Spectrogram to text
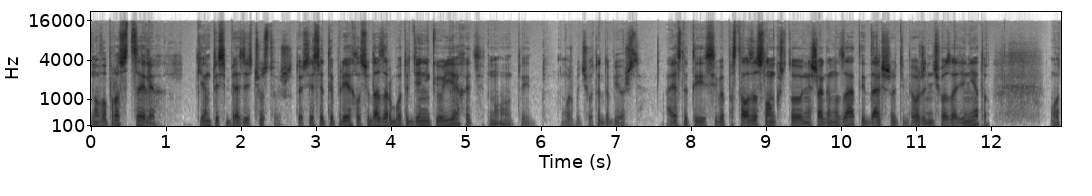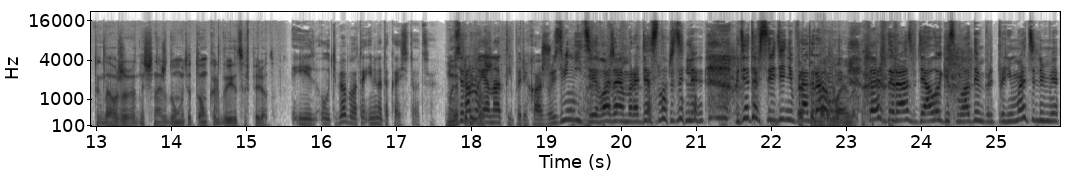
Но вопрос в целях. Кем ты себя здесь чувствуешь? То есть, если ты приехал сюда заработать денег и уехать, ну, ты, может быть, чего ты добьешься. А если ты себе поставил заслонку, что ни шага назад, и дальше у тебя уже ничего сзади нету, вот тогда уже начинаешь думать о том, как двигаться вперед. И у тебя была именно такая ситуация. Но ну, Все равно я на ты перехожу. Извините, уважаемые радиослушатели, где-то в середине программы, каждый раз в диалоге с молодыми предпринимателями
